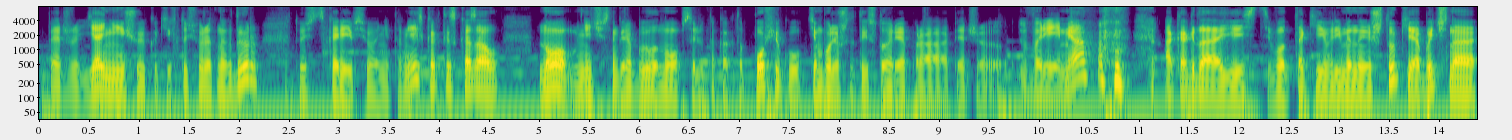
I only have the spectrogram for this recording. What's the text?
опять же, я не ищу каких-то сюжетных дыр, то есть, скорее всего, они там есть, как ты сказал, но мне, честно говоря, было, ну, абсолютно как-то пофигу, тем более, что это история про, опять же, время, а когда есть вот такие временные штуки, обычно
